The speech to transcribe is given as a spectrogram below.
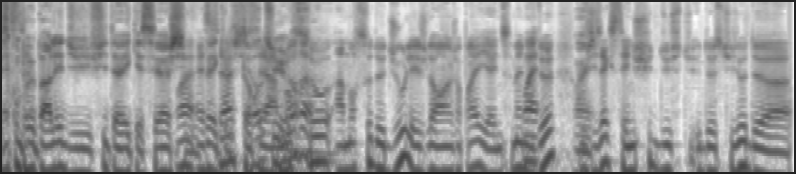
Est-ce qu'on peut parler du feat avec SCH s'il vous Ouais, plaît, SCH, c'est un torture. morceau, un morceau de Joule et je leur- j'en parlais il y a une semaine Ouais. ou deux où je disais que c'était une chute du stu- de studio de euh,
